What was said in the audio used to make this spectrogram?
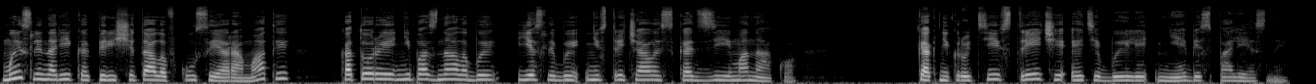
Мысленно Рика пересчитала вкусы и ароматы, которые не познала бы, если бы не встречалась с Кадзи и Монако — как ни крути, встречи эти были не бесполезны.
